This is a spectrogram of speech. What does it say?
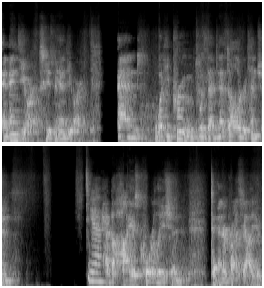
and NDR, excuse me, NDR. And what he proved was that net dollar retention yeah. had the highest correlation to enterprise value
